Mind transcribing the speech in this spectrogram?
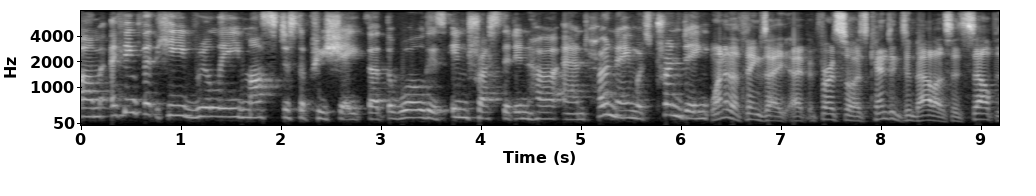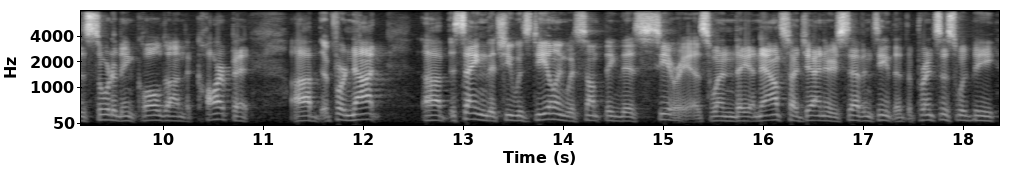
Um, I think that he really must just appreciate that the world is interested in her and her name was trending. One of the things I, I first saw is Kensington Palace itself is sort of being called on the carpet uh, for not. Uh, saying that she was dealing with something this serious when they announced on January 17th that the princess would be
